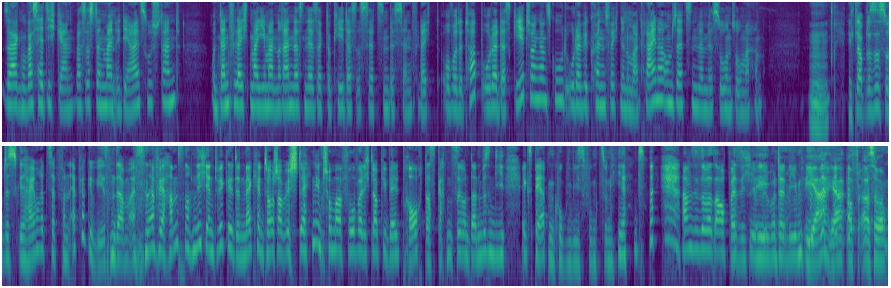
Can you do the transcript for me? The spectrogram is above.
sagen, was hätte ich gern? Was ist denn mein Idealzustand? Und dann vielleicht mal jemanden ranlassen, der sagt, okay, das ist jetzt ein bisschen vielleicht over the top oder das geht schon ganz gut oder wir können es vielleicht eine Nummer kleiner umsetzen, wenn wir es so und so machen. Mhm. Ich glaube, das ist so das Geheimrezept von Apple gewesen damals. Ne? Wir haben es noch nicht entwickelt in Macintosh, aber wir stellen ihn schon mal vor, weil ich glaube, die Welt braucht das Ganze und dann müssen die Experten gucken, wie es funktioniert. haben Sie sowas auch bei sich im, im Unternehmen? Ja, ja, auf, also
